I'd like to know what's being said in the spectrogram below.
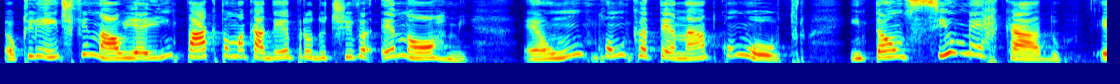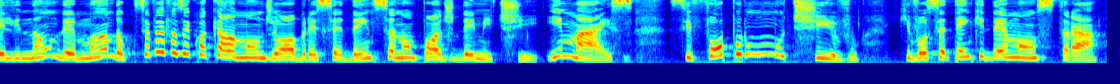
é o cliente final, e aí impacta uma cadeia produtiva enorme. É um concatenado com o outro. Então, se o mercado ele não demanda, o que você vai fazer com aquela mão de obra excedente, você não pode demitir. E mais, se for por um motivo que você tem que demonstrar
